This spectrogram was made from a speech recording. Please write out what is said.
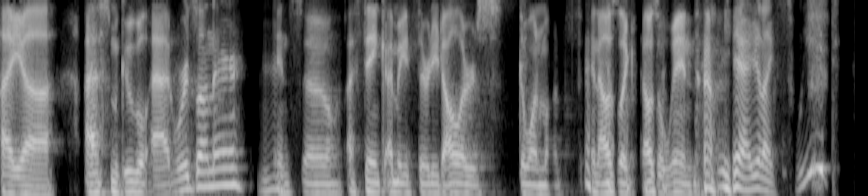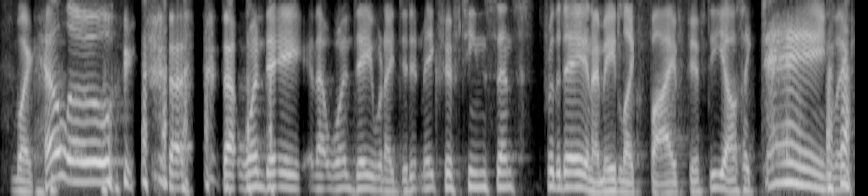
I uh, I have some Google AdWords on there, Mhm. and so I think I made thirty dollars the one month, and I was like, that was a win. Yeah, you're like sweet. Like, hello. that, that one day, that one day when I didn't make fifteen cents for the day, and I made like five fifty, I was like, dang, like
